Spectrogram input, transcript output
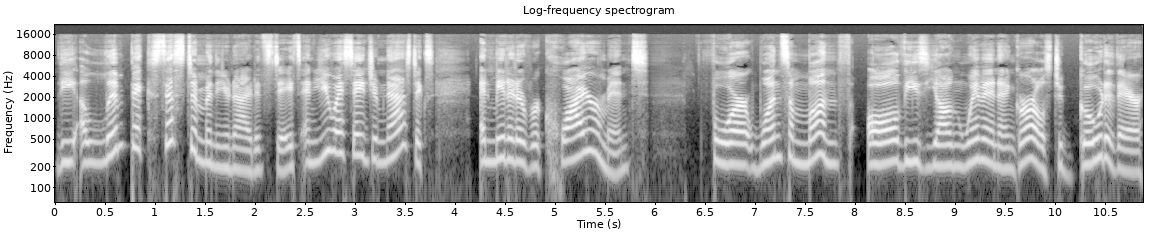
the Olympic system in the United States and USA Gymnastics and made it a requirement for once a month all these young women and girls to go to their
